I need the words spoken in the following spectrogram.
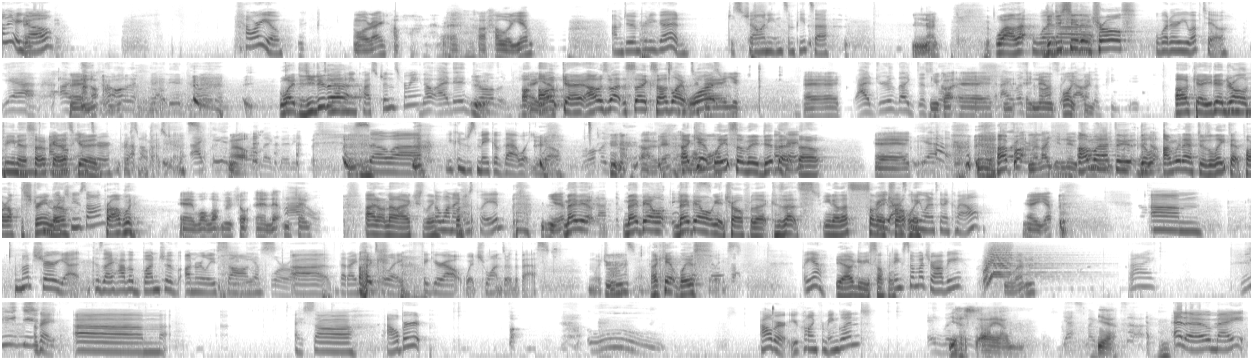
Oh, there you go. How are you? All right. How, uh, how, how are you? I'm doing pretty good. Just chilling, eating some pizza. No. Wow, that What, did you see them uh, trolls? What are you up to? Yeah, I did not- draw them. I did draw them. Wait, did you do Do you have any questions for me? No, I did draw them. Uh, yeah. Okay, I was about to say because I was like, That's Uh, what? you, uh, I drew like this. You got one, a- and I was a new crossing out boyfriend. The pee-pee. Okay, you didn't draw a penis. Okay, I that's don't good. answer personal questions. I can't No. draw like that. So uh, you can just make of that what you will. What was oh, okay. uh, I one can't more. believe somebody did Okay. that though. Uh, Yeah. I pro- I like your new. I'm gonna have to. del- I'm gonna have to delete that part off the stream though. Which new song? Probably. Uh, what what we thought? Uh, let me say. Wow. I don't know actually. The one I just played. Yeah. maybe. Right off the- Maybe I won't. Oh, Maybe I won't get in trouble for that because that's you know that's Are somebody you asking me trolling. when it's gonna come out? Uh, yep. Um, I'm not sure yet because I have a bunch of unreleased songs uh, that I need Okay. to like figure out which ones are the best and which Mhm. ones I can't believe. release. But yeah, Yeah, I'll give you something. thanks so much, Robbie. You want it? Bye. Yee, yee. Okay. Um, I saw Albert. Ooh. Albert, you're calling from England? England. Yes, I am. Yes, my Yeah. pizza. Hello, mate.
